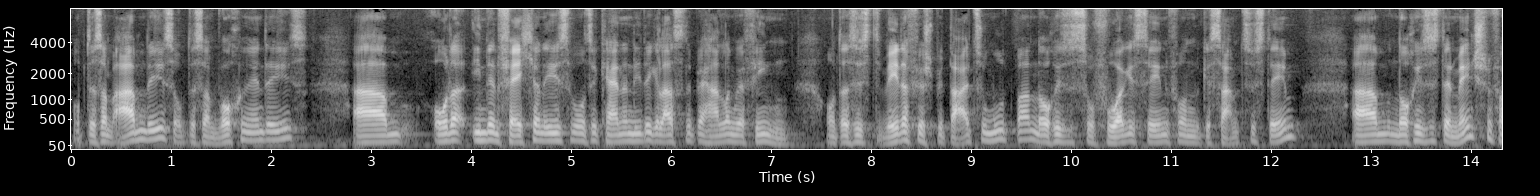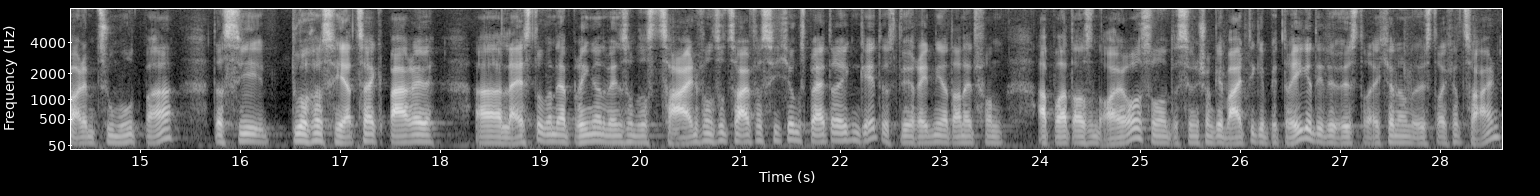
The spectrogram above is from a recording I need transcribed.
Ob das am Abend ist, ob das am Wochenende ist ähm, oder in den Fächern ist, wo sie keine niedergelassene Behandlung mehr finden. Und das ist weder für Spital zumutbar, noch ist es so vorgesehen vom Gesamtsystem, ähm, noch ist es den Menschen vor allem zumutbar, dass sie durchaus herzeigbare äh, Leistungen erbringen, wenn es um das Zahlen von Sozialversicherungsbeiträgen geht. Also wir reden ja da nicht von ein paar tausend Euro, sondern das sind schon gewaltige Beträge, die die Österreicherinnen und Österreicher zahlen.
